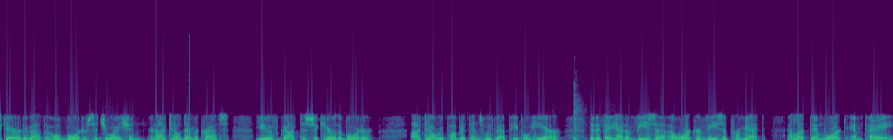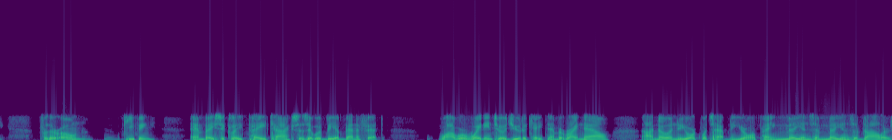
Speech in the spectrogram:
scared about the whole border situation. And I tell Democrats, you have got to secure the border. I tell Republicans, we've got people here that if they had a visa, a worker visa permit, and let them work and pay for their own keeping and basically pay taxes, it would be a benefit while we're waiting to adjudicate them. But right now, I know in New York what's happening. You're all paying millions and millions of dollars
